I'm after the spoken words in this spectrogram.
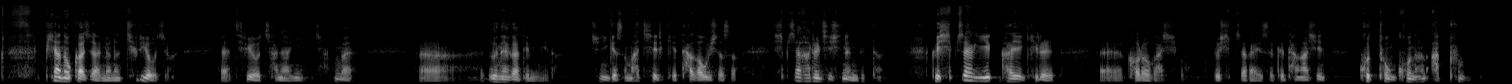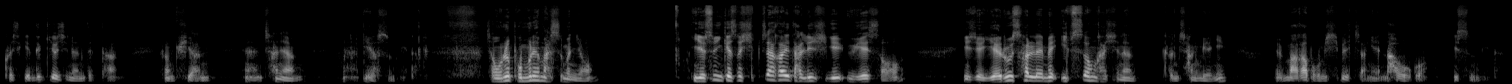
피아노까지 하면은 트리오죠. 트리오 찬양이 정말 아, 은혜가 됩니다. 주님께서 마치 이렇게 다가오셔서 십자가를 지시는 듯한 그 십자가의 길을 걸어가시고 또 십자가에서 그 당하신 고통, 고난, 아픔 그것이 느껴지는 듯한 그런 귀한 예, 찬양이었습니다. 자, 오늘 본문의 말씀은요. 예수님께서 십자가에 달리시기 위해서 이제 예루살렘에 입성하시는 그런 장면이 마가복음 11장에 나오고 있습니다.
